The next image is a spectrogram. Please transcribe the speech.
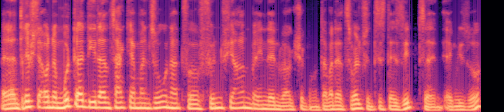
Weil dann trifft auch eine Mutter, die dann sagt, ja, mein Sohn hat vor fünf Jahren bei Ihnen den Workshop gemacht, da war der zwölf, jetzt ist der 17, irgendwie so.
